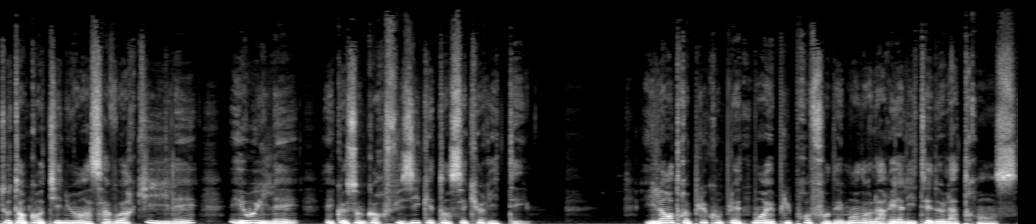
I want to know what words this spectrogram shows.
tout en continuant à savoir qui il est et où il est, et que son corps physique est en sécurité il entre plus complètement et plus profondément dans la réalité de la transe.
